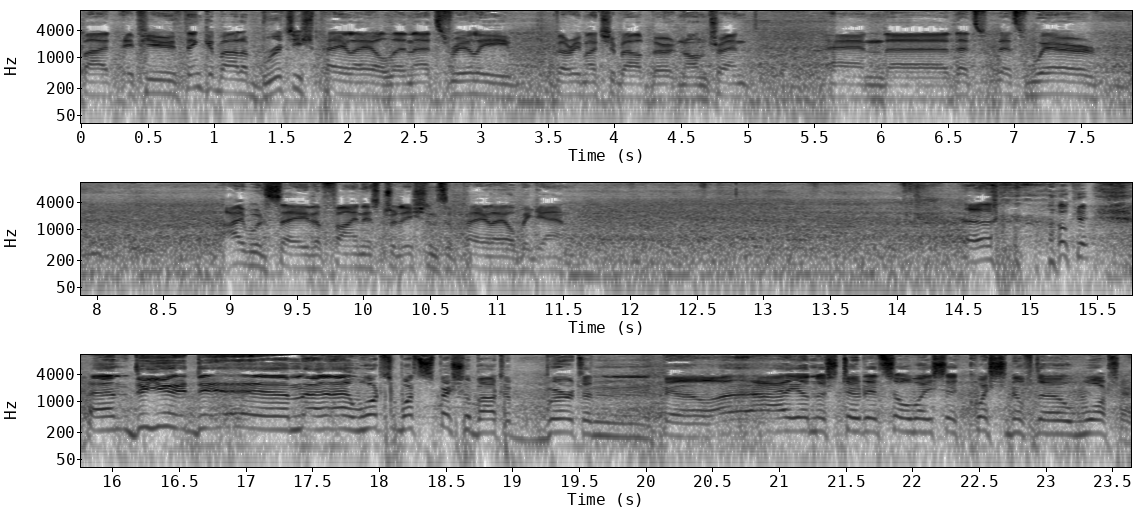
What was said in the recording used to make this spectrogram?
But if you think about a British pale ale, then that's really very much about Burton on Trent, and uh, that's that's where I would say the finest traditions of pale ale began. Okay. Um, do you? Do, um, uh, what's what's special about a Burton pill? I I understood it's always a question of the water.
